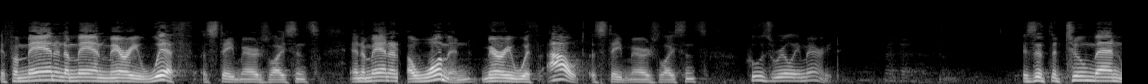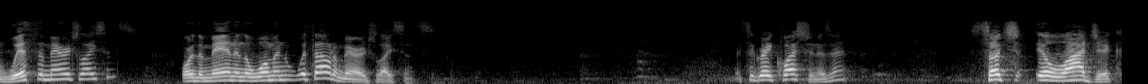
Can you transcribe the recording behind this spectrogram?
if a man and a man marry with a state marriage license, and a man and a woman marry without a state marriage license, who's really married? Is it the two men with a marriage license? Or the man and the woman without a marriage license? It's a great question, isn't it? Such illogic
